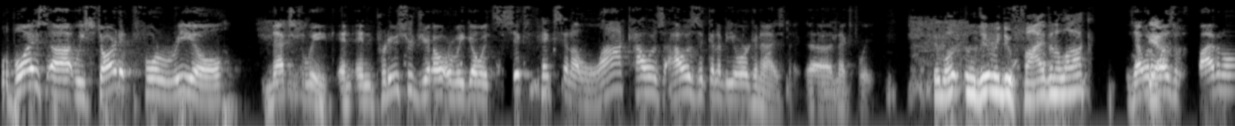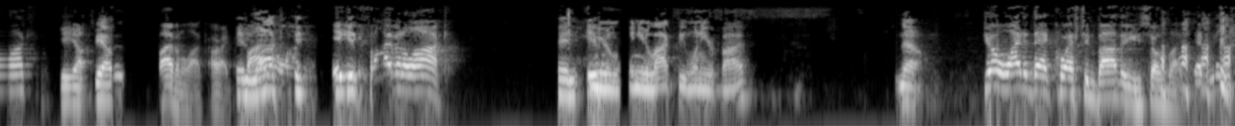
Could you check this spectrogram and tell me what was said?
Well, boys, uh, we start it for real next week. And, and producer Joe, are we going six picks and a lock? How is how is it going to be organized uh, next week? Well, didn't we do five in a lock? Is that what Yeah. it was? It was five and a lock. Yeah. Yeah. Five and a lock. All right. And five lock- And a it- lock. Iggy, five and a lock. And Can your, can your lock be one of your five? No. Joe, why did that question bother you so much? That really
